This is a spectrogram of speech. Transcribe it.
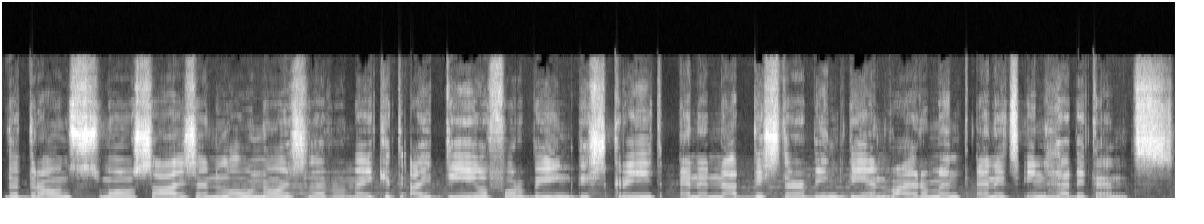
the drone's small size and low noise level make it ideal for being discreet and not disturbing the environment and its inhabitants.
